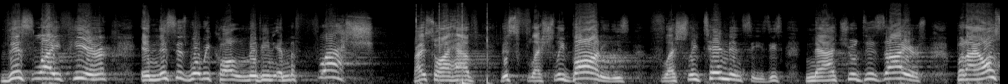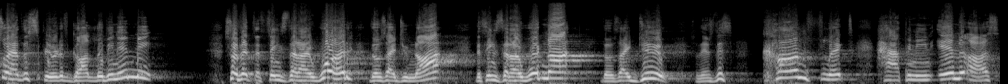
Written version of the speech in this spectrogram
this life here. And this is what we call living in the flesh. Right? So I have this fleshly body, these fleshly tendencies, these natural desires, but I also have the Spirit of God living in me. So that the things that I would, those I do not. The things that I would not, those I do. So there's this conflict happening in us,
